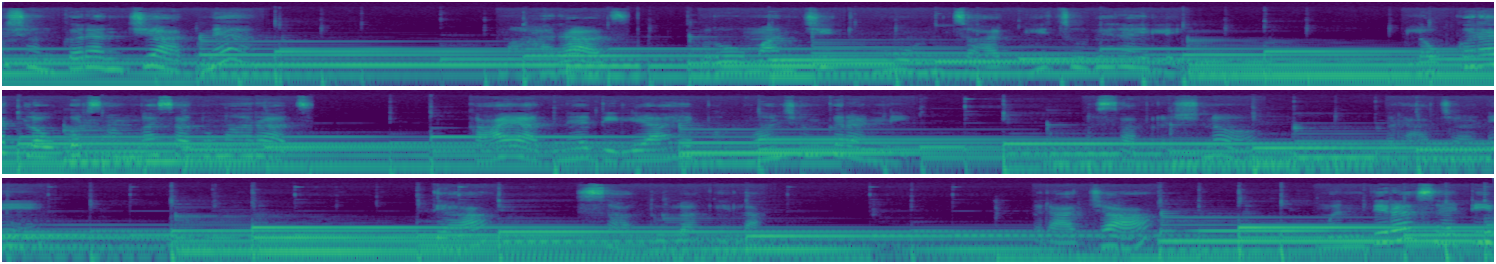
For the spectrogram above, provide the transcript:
भगवान शंकरांची आज्ञा? महाराज रोमांचित होऊन जागीच उभे राहिले. लवकरात लवकर सांगा साधू महाराज काय आज्ञा दिली आहे भगवान शंकरांनी? असा प्रश्न राजाने त्या साधूला केला. राजा मंदिरासाठी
